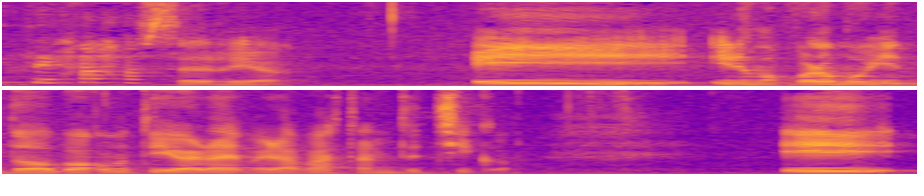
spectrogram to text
viste, jaja". Se rió. Y, y no me acuerdo muy bien todo, porque como te digo, era, era bastante chico. Y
